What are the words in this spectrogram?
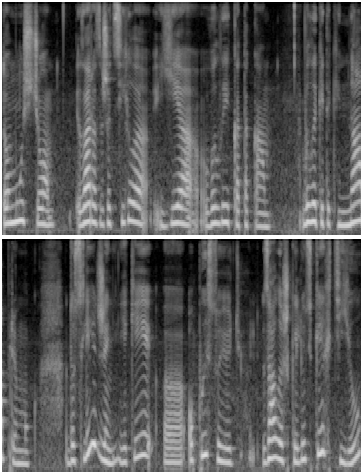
тому що зараз вже ціла є велика така. Великий такий напрямок досліджень, які е, описують залишки людських тіл,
